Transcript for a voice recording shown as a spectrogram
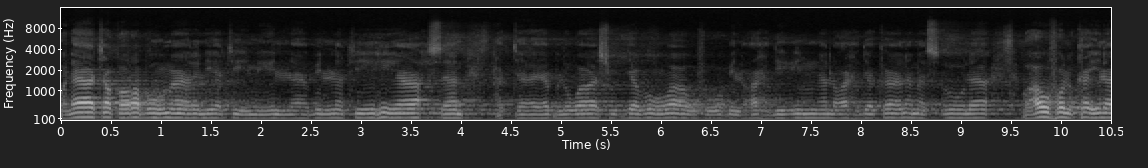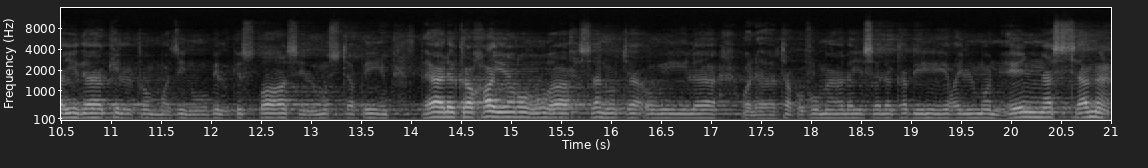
ولا تقربوا مال اليتيم إلا بالتي هي أحسن حتى يبلغ أشده وأوفوا بالعهد إن العهد كان مسؤولا وأوفوا الكيل إذا كلتم وزنوا بالقسطاس المستقيم ذلك خير وأحسن تأويلا ولا تقف ما ليس لك به علم إن السمع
